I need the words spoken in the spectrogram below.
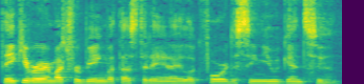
Thank you very much for being with us today, and I look forward to seeing you again soon.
